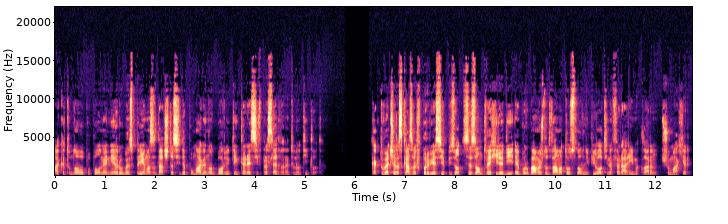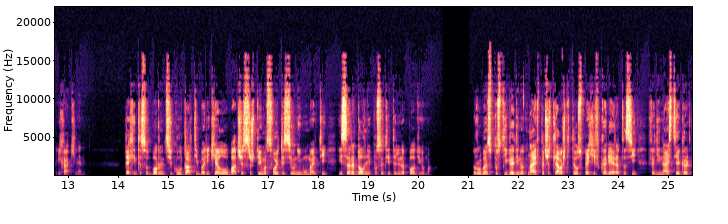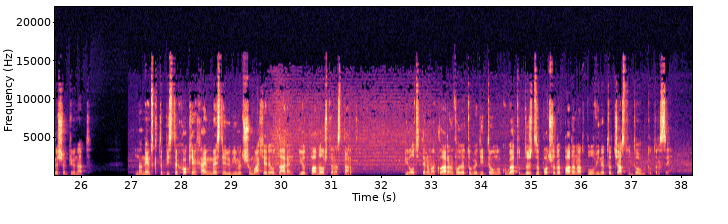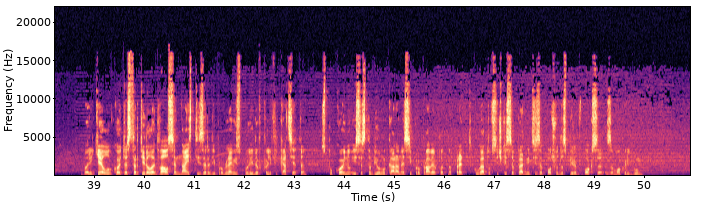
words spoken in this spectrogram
А като ново попълнение Рубенс приема задачата си да помага на отборните интереси в преследването на титлата. Както вече разказвах в първия си епизод, сезон 2000 е борба между двамата основни пилоти на Ферари и Макларен, Шумахер и Хакинен. Техните съотборници Култарт и Барикело обаче също имат своите силни моменти и са редовни посетители на подиума. Рубенс постига един от най-впечатляващите успехи в кариерата си в 11-я кръг на шампионат. На немската писта Хокенхайм местният любимец Шумахер е ударен и отпада още на старт. Пилотите на Макларен водят убедително, когато дъжд започва да пада над половината част от дългото трасе. Барикело, който е стартирал едва 18 заради проблеми с болида в квалификацията, спокойно и със стабилно каране си проправя път напред, когато всички съперници започват да спират в бокса за мокри гуми.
